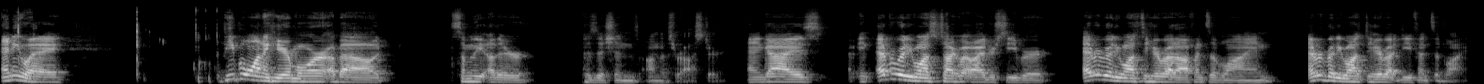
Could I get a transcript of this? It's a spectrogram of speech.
anyway, people want to hear more about some of the other positions on this roster. And guys, I mean, everybody wants to talk about wide receiver. Everybody wants to hear about offensive line. Everybody wants to hear about defensive line.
